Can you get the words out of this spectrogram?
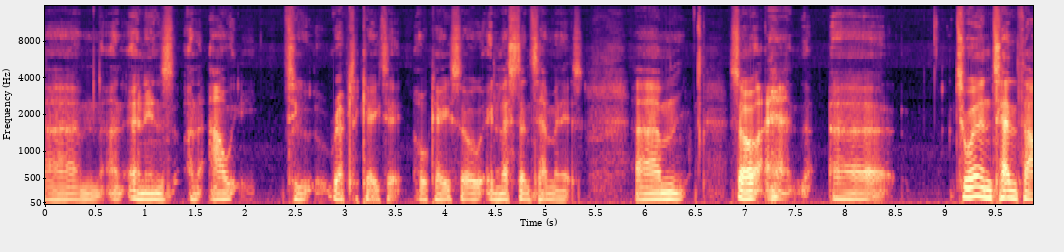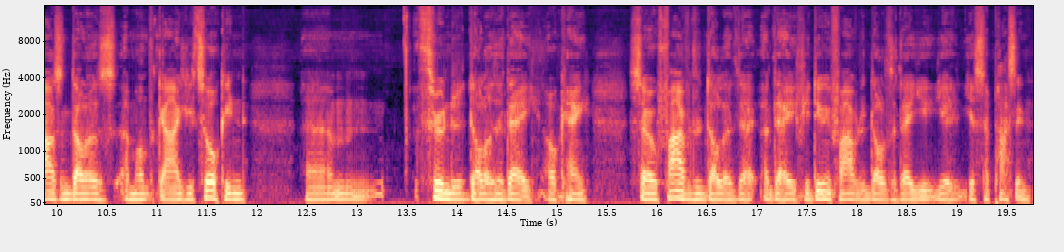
um, and earnings an hour to replicate it. Okay, so in less than 10 minutes. Um, so uh, to earn $10,000 a month, guys, you're talking um, $300 a day. Okay, so $500 a day, if you're doing $500 a day, you, you, you're surpassing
